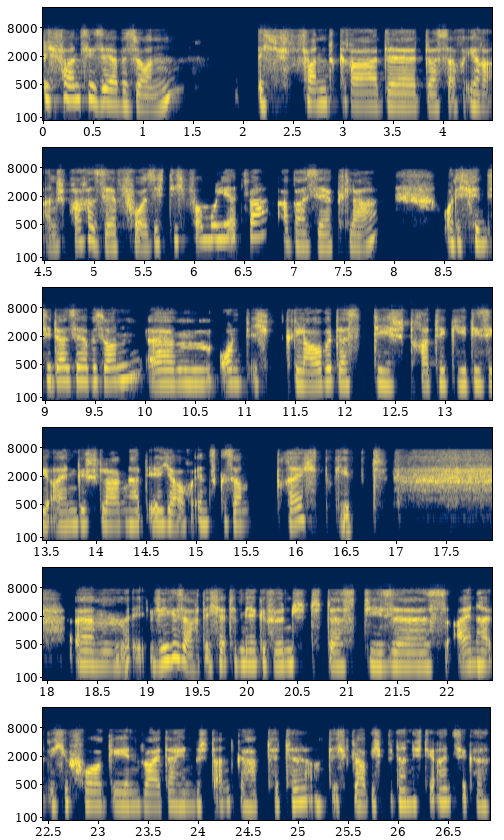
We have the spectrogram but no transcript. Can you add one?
Ich fand sie sehr besonnen. Ich fand gerade, dass auch ihre Ansprache sehr vorsichtig formuliert war, aber sehr klar. Und ich finde sie da sehr besonnen. Ähm, und ich glaube, dass die Strategie, die sie eingeschlagen hat, ihr ja auch insgesamt recht gibt. Ähm, wie gesagt, ich hätte mir gewünscht, dass dieses einheitliche Vorgehen weiterhin Bestand gehabt hätte. Und ich glaube, ich bin da nicht die Einzige.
